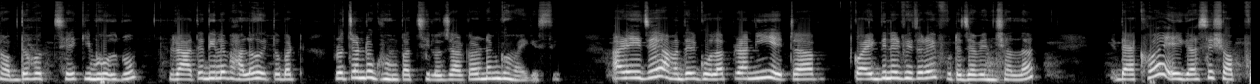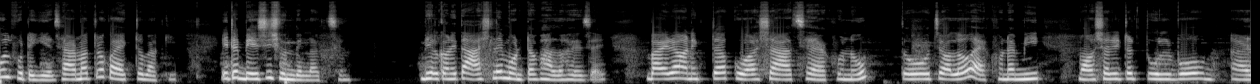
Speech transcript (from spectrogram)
শব্দ হচ্ছে, কি বলব? রাতে দিলে ভালো হইতো বাট প্রচণ্ড ঘুম পাচ্ছিল, যার কারণে আমি ঘুমাই গেছি। আর এই যে আমাদের গোলাপ প্রাণী এটা কয়েকদিনের ভিতরেই ফুটে যাবে ইনশাল্লাহ। দেখো, এই গাছে সব ফুল ফুটে গিয়েছে, আর মাত্র কয়েকটা বাকি। এটা বেশি সুন্দর লাগছে। বেলকনিতে আসলে মনটা ভালো হয়ে যায়। বাইরে অনেকটা কুয়াশা আছে এখনও। তো চলো, এখন আমি মশারিটা তুলবো আর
